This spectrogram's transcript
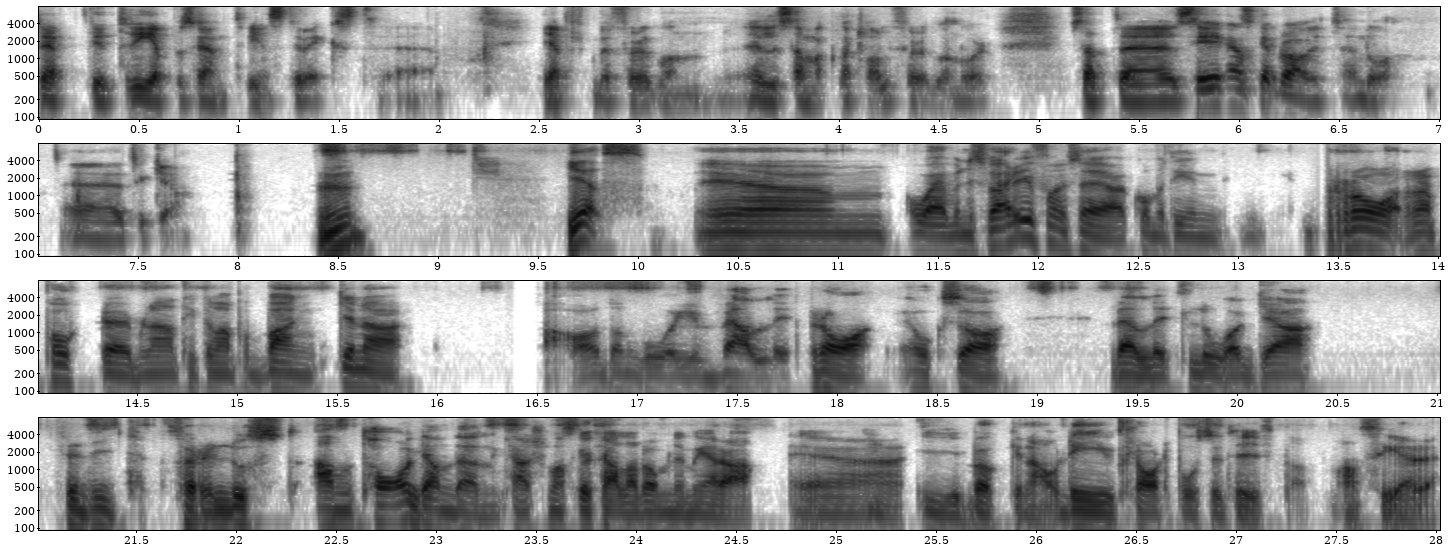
33 procent vinsttillväxt eh, jämfört med föregående, eller samma kvartal föregående år. Så att eh, ser ganska bra ut ändå, eh, tycker jag. Mm. Yes. Um, och även i Sverige får man säga har kommit in bra rapporter. Bland annat tittar man på bankerna. Ja, de går ju väldigt bra. Också väldigt låga kreditförlustantaganden, kanske man ska kalla dem numera, eh, i böckerna. Och det är ju klart positivt att man ser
